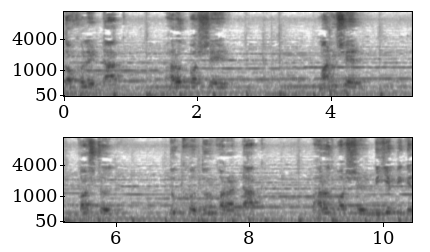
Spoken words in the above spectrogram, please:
দখলের ডাক, ভারতবর্ষের মানুষের কষ্ট, দুঃখ দূর করার ডাক, ভারতবর্ষের বিজেপিকে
